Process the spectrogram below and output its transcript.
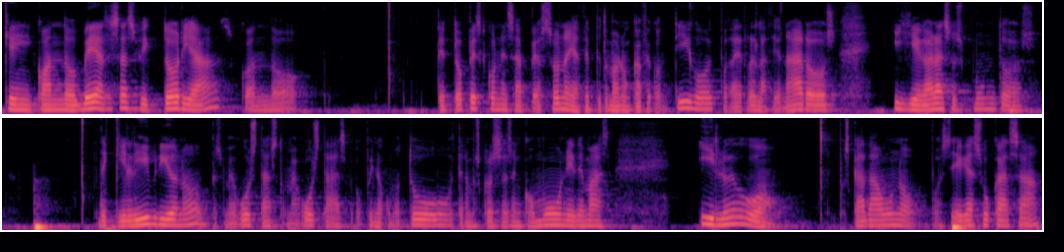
que cuando veas esas victorias, cuando te topes con esa persona y acepte tomar un café contigo y podáis relacionaros y llegar a esos puntos de equilibrio, ¿no? Pues me gustas, tú me gustas, opino como tú, tenemos cosas en común y demás. Y luego, pues cada uno pues llegue a su casa,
